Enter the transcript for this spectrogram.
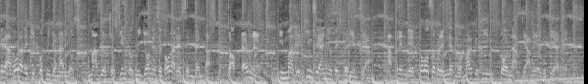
creadora de equipos millonarios, más de 800 millones de dólares en ventas, top earner y más de 15 años de experiencia. Aprende todo sobre network marketing con Asiade Gutiérrez.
